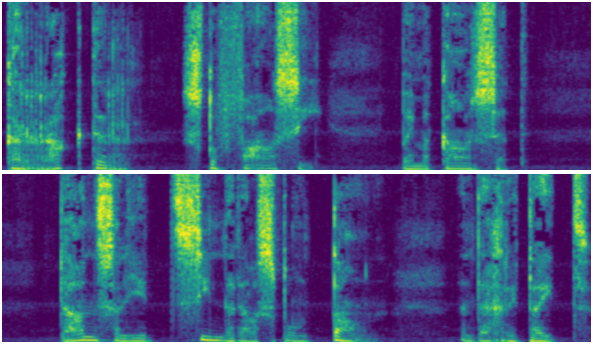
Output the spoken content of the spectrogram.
karakter stoffasie bymekaar sit, dan sal jy sien dat daar spontaan integriteit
